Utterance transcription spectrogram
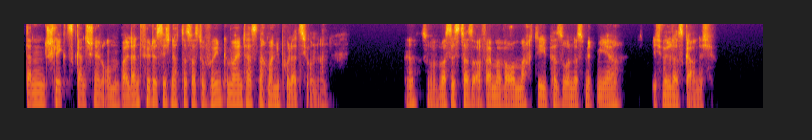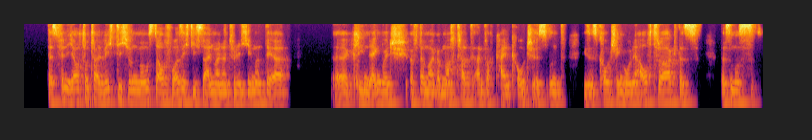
dann schlägt es ganz schnell um, weil dann fühlt es sich nach das, was du vorhin gemeint hast, nach Manipulation an. Ja, so, was ist das auf einmal? Warum macht die Person das mit mir? Ich will das gar nicht. Das finde ich auch total wichtig und man muss da auch vorsichtig sein, weil natürlich jemand, der äh, Clean Language öfter mal gemacht hat, einfach kein Coach ist und dieses Coaching ohne Auftrag, das, das muss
